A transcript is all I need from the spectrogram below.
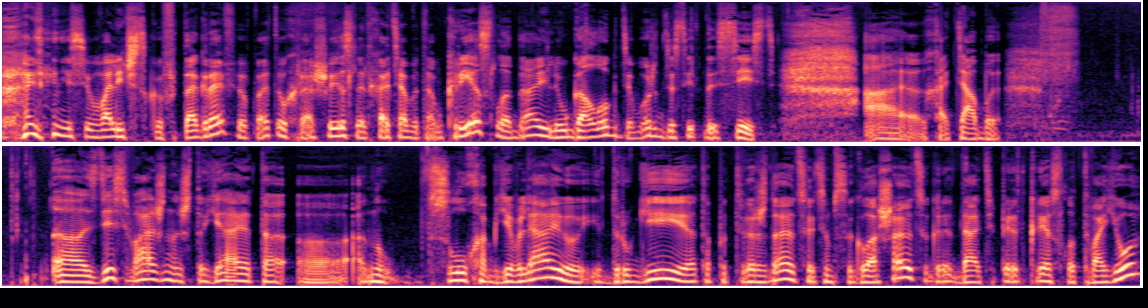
а не символическую фотографию, поэтому хорошо, если это хотя бы там кресло, да, или уголок, где можно действительно сесть, а, хотя бы. Э, здесь важно, что я это э, ну, вслух объявляю, и другие это подтверждают, с этим соглашаются, говорят, да, теперь это кресло твое,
